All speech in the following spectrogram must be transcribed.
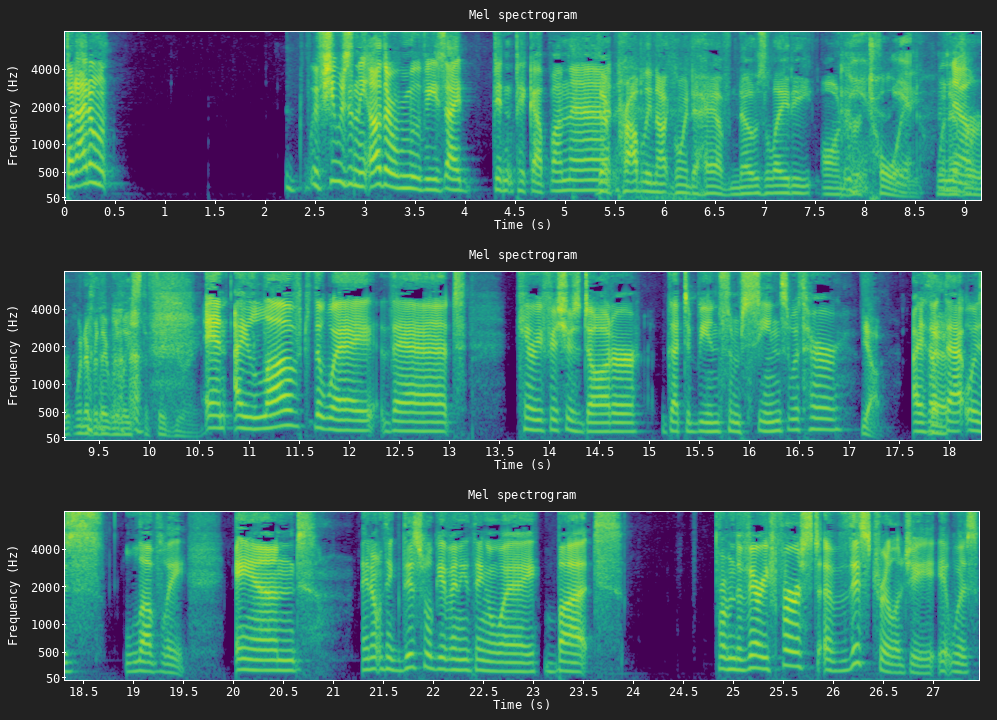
but I don't. If she was in the other movies, I didn't pick up on that. They're probably not going to have Nose Lady on her Yeah, toy yeah. whenever No. whenever they release the figurine. And I loved the way that Carrie Fisher's daughter got to be in some scenes with her. Yeah. I thought That- that, was lovely. And I don't think this will give anything away, but from the very first of this trilogy, it was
